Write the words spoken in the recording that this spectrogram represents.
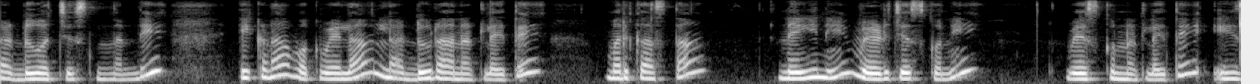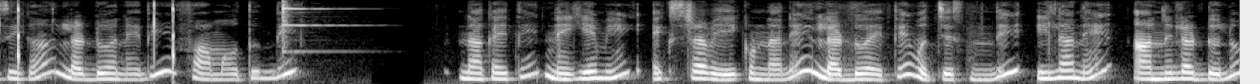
లడ్డు వచ్చేస్తుందండి. ఇక్కడ ఒకవేళ లడ్డు రానట్లయితే మరి కాస్త నెయ్యిని వేడి చేసుకొని వేసుకున్నట్లయితే ఈజీగా లడ్డు అనేది ఫామ్ అవుతుంది. నాకైతే నెయ్యేమి ఎక్స్ట్రా వేయకుండానే లడ్డు అయితే వచ్చేసింది. ఇలానే అన్ని లడ్డూలు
